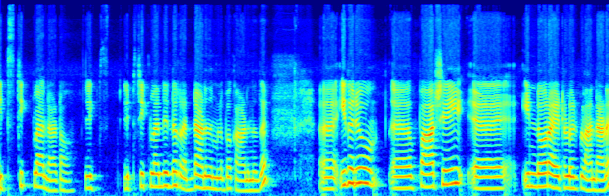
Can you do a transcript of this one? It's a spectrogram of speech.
ലിപ്സ്റ്റിക് പ്ലാന്റ് ആട്ടോ. ലിപ്സ് ലിപ്സ്റ്റിക് പ്ലാന്റിന്റെ റെഡാണ് നമ്മളിപ്പോൾ കാണുന്നത്. ഇതൊരു പാർഷ്യലി ഇൻഡോർ ആയിട്ടുള്ള ഒരു പ്ലാന്റ് ആണ്.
